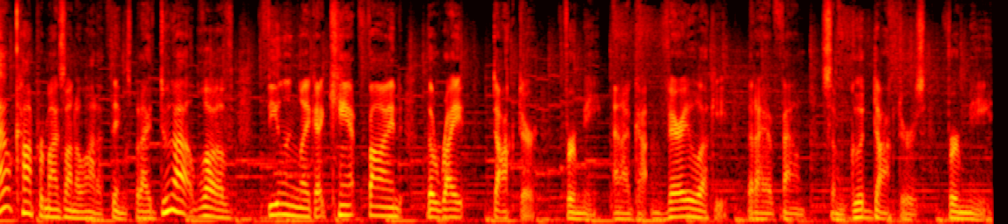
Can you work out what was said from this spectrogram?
I don't compromise on a lot of things, but I do not love feeling like I can't find the right doctor for me. And I've gotten very lucky that I have found some good doctors for me.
